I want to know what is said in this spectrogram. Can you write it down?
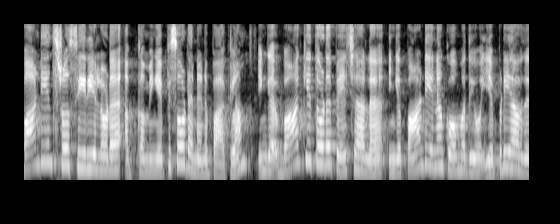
பாண்டியன் ஸ்டோர் சீரியலோட அப்கமிங் எபிசோட் என்னென்னு பார்க்கலாம். இங்கே பாக்கியத்தோட பேச்சால் இங்கே பாண்டியனும் கோமதியும் எப்படியாவது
